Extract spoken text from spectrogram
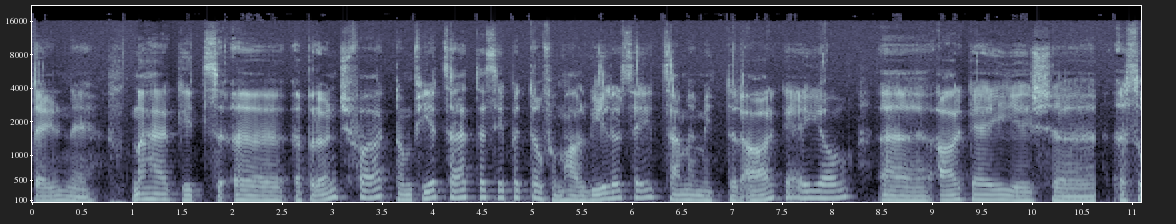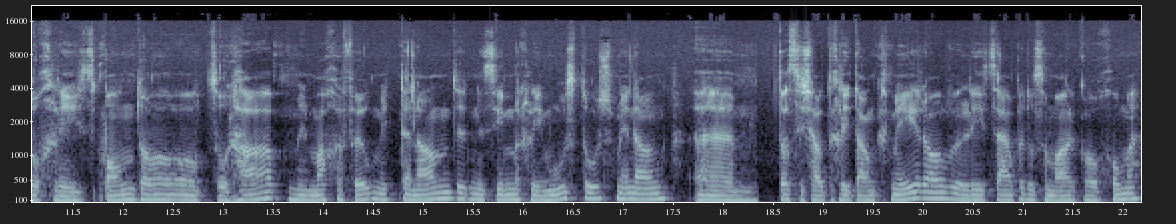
teilnehmen. Nachher gibt es äh, eine Brunchfahrt am 14.07. auf dem Hallwilersee zusammen mit der auch. Äh, Argei ist äh, so ein das Bondo zur Hab. Wir machen viel miteinander, wir sind immer ein bisschen im Austausch miteinander. Ähm, das ist halt ein bisschen dank mir auch, weil ich selber aus dem Argo komme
